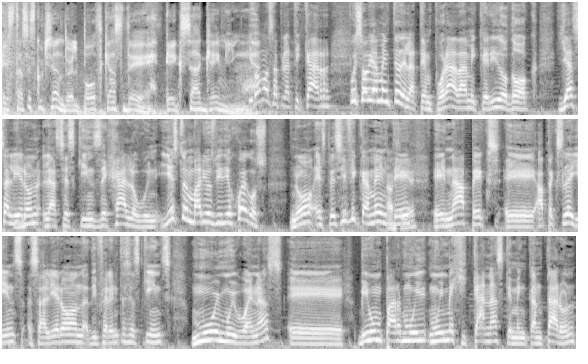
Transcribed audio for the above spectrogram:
Estás escuchando el podcast de Exa Gaming. Y vamos a platicar, pues obviamente de la temporada, mi querido Doc. Ya salieron las skins de Halloween. Y esto en varios videojuegos, ¿no? Específicamente es. en Apex, eh, Apex Legends salieron diferentes skins muy, muy buenas. Eh, vi un par muy, muy mexicanas que me encantaron.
